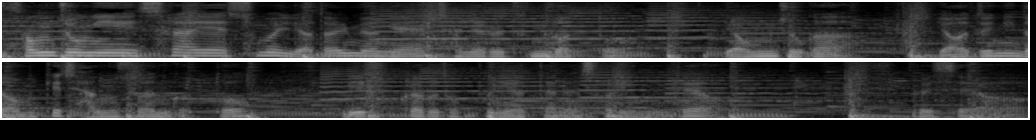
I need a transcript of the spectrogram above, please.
성종이 스라에 28명의 자녀를 둔 것도 영조가 여든이 넘게 장수한 것도 미숫가루 덕분이었다는 설이 있는데요. 글쎄요,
